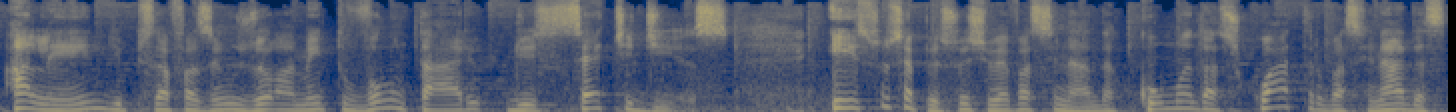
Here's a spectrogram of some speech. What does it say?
além de precisar fazer um isolamento voluntário de sete dias. Isso se a pessoa estiver vacinada com uma das quatro vacinadas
